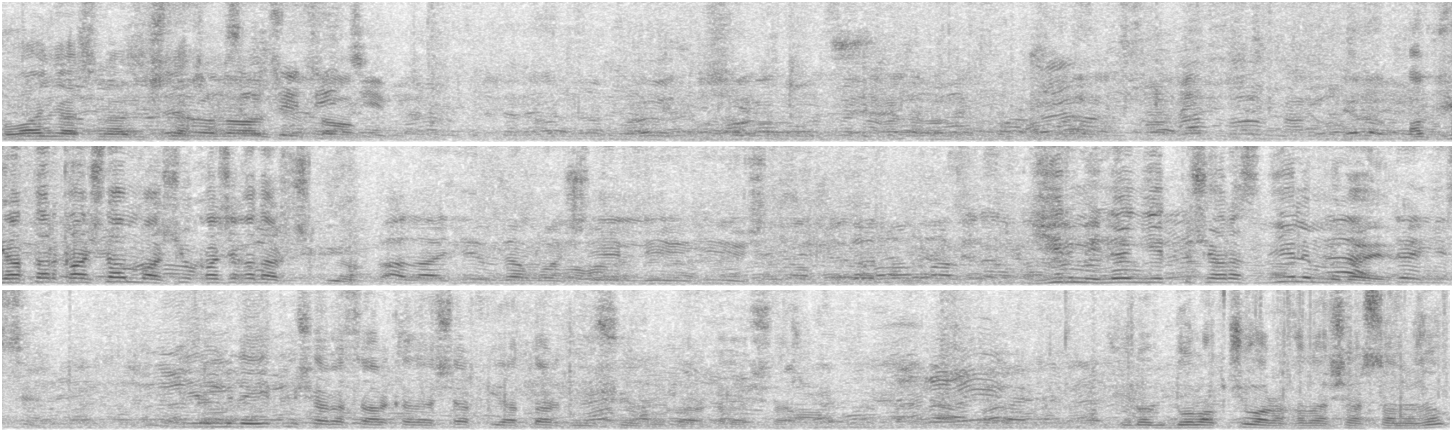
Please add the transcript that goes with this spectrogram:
Kolay gelsin abi işler. Abi fiyatlar kaçtan başlıyor, kaça kadar çıkıyor? Vallahi 20'den başlıyor 50 gidiyor işte. 20 ile 70 arası diyelim mi dayı? De gitsin. 20 ile 70 arası arkadaşlar fiyatlar değişiyor burada arkadaşlar. Burada bir dolapçı var arkadaşlar sanırım.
